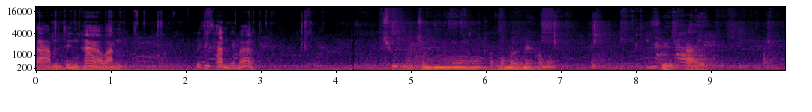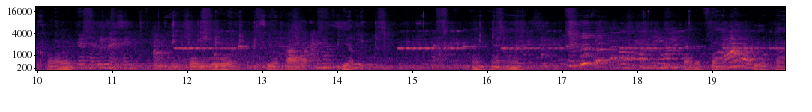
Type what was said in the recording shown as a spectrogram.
สามถึงห้าวันคือสิท่านจะมั้งชุมชุมของมเมืองเนี่ยของซื้อขายของโอ้โหเสื้อผ้าเทียบอือหือ ของฝากเพื่อปลา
